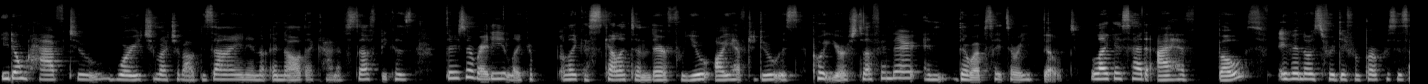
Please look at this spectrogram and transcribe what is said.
you don't have to worry too much about design and, and all that kind of stuff because there's already like a like a skeleton there for you. All you have to do is put your stuff in there and the website's already built. Like i said i have both. Even though it's for different purposes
